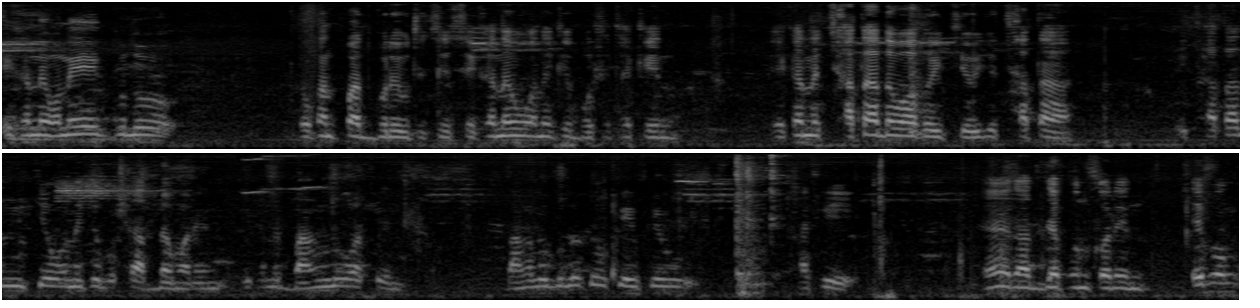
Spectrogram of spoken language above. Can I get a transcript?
এখানে অনেকগুলো দোকানপাট গড়ে উঠেছে। সেখানেও অনেকে বসে থাকেন। এখানে ছাতা দেওয়া হয়েছে, ওই যে ছাতা। এই ছাতার নিচেও অনেকে বসে আড্ডা মারেন। এখানে বাংলো আছেন। বাংলোগুলোতেও কেউ কেউ থাকে। হ্যাঁ রাত যাপন করেন। এবং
